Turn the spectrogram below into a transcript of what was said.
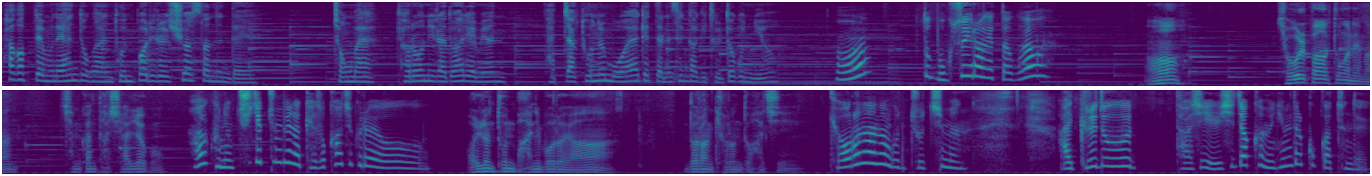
학업 때문에 한동안 돈벌이를 쉬었었는데 정말 결혼이라도 하려면 바짝 돈을 모아야겠다는 생각이 들더군요. 어? 또 목수일 하겠다고요? 어 겨울 방학 동안에만 잠깐 다시 하려고 아 그냥 취직 준비나 계속 하지 그래요. 얼른 돈 많이 벌어야 너랑 결혼도 하지. 결혼하는 건 좋지만 아이 그래도 다시 일 시작하면 힘들 것 같은데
